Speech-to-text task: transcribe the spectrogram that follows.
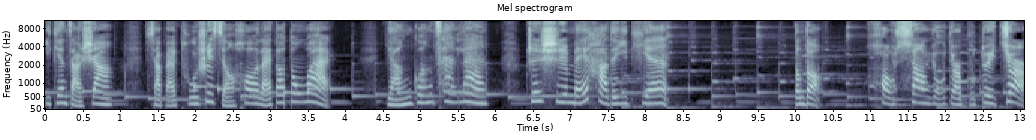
一天早上，小白兔睡醒后来到洞外，阳光灿烂，真是美好的一天。等等，好像有点不对劲儿，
